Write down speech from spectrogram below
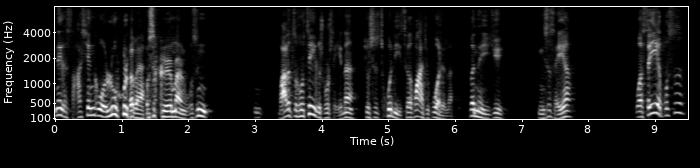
那个啥，先给我录了呗。我说哥们儿，我说你，你完了之后，这个时候谁呢？就是婚礼策划就过来了，问他一句，你是谁呀？我谁也不是，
